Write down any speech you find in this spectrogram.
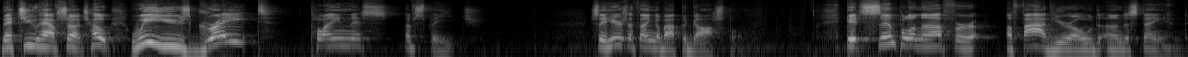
that you have such hope. We use great plainness of speech. See, here's the thing about the gospel it's simple enough for a five year old to understand.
